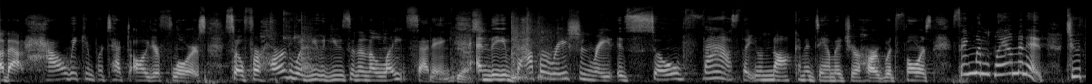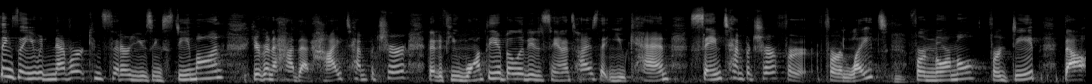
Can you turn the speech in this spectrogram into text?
about how we can protect all your floors. So for hardwood, you would use it in a light setting. Yes. And the evaporation rate is so fast that you're not going to damage your hardwood floors. Same with laminate. Two things that you would never consider using steam on. You're going to have that high temperature that if you want the ability to sanitize, that you can. Same temperature for, for light, for normal, for deep. That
